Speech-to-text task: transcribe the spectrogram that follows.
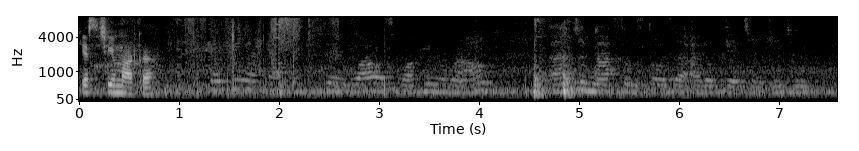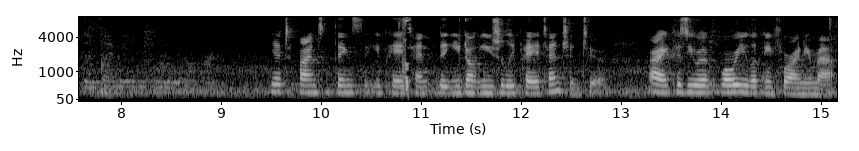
Yes, Chiamaka. Something I found interesting while I was walking around, I had to map some stores that I don't pay attention to because I mainly go to Walmart. You had to find some things that you pay atten- that you don't usually pay attention to. All right, because you were, what were you looking for on your map?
